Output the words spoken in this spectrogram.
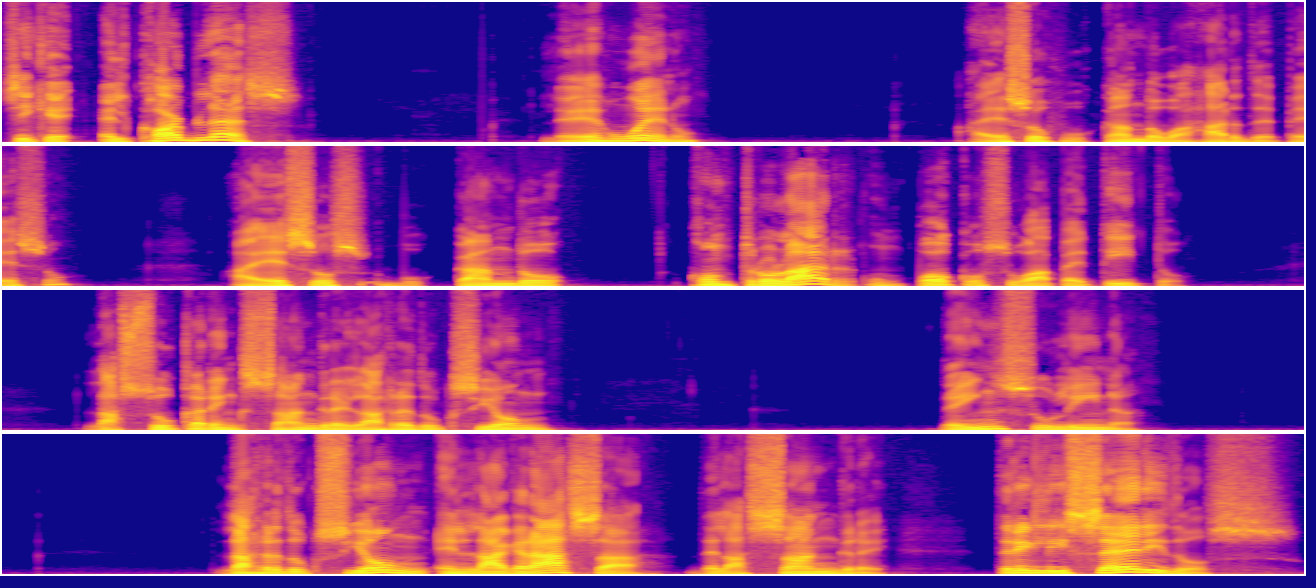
Así que el carbless le es bueno a esos buscando bajar de peso, a esos buscando controlar un poco su apetito, el azúcar en sangre, la reducción de insulina, la reducción en la grasa de la sangre, triglicéridos,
